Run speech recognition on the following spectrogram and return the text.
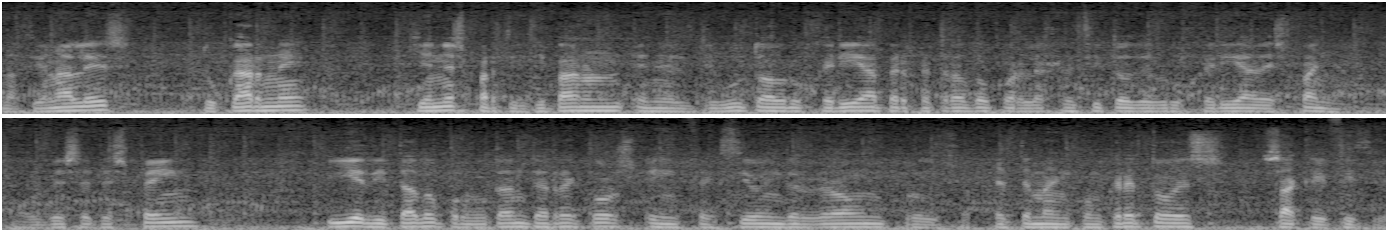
nacionales, Tu Carne, quienes participaron en el tributo a brujería perpetrado por el Ejército de Brujería de España, el BST Spain, y editado por Mutante Records e Infección Underground Producer. El tema en concreto es Sacrificio.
